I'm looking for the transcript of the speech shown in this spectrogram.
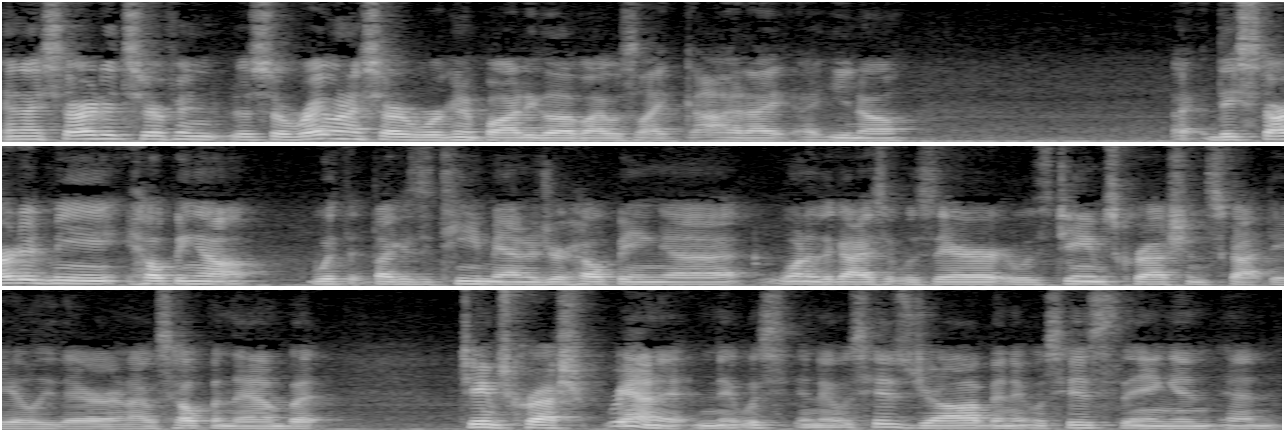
and I started surfing. So right when I started working at Body Glove, I was like, God, I, I you know, I, they started me helping out with like as a team manager, helping uh, one of the guys that was there. It was James Crush and Scott Daly there, and I was helping them. But James Crush ran it, and it was and it was his job, and it was his thing, and and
